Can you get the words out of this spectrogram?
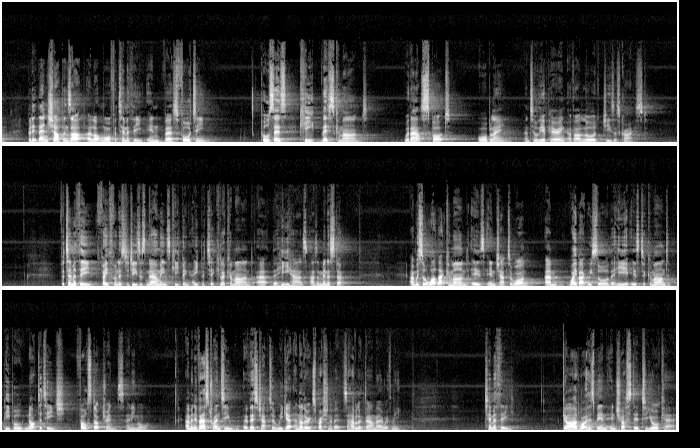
But it then sharpens up a lot more for Timothy in verse 14. Paul says, Keep this command without spot or blame until the appearing of our Lord Jesus Christ. For Timothy, faithfulness to Jesus now means keeping a particular command uh, that he has as a minister. And we saw what that command is in chapter 1. Um, way back, we saw that he is to command people not to teach false doctrines anymore. Um, and in verse 20 of this chapter, we get another expression of it. So have a look down there with me. Timothy, guard what has been entrusted to your care.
